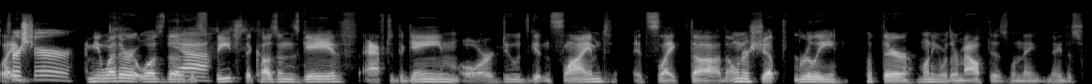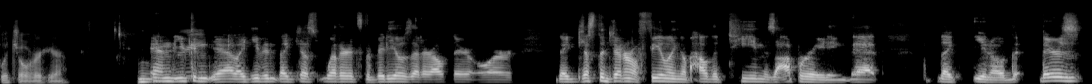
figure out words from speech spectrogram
Like, for sure. I mean, whether it was the, the speech that Cousins gave after the game or dudes getting slimed, it's like the the ownership really put their money where their mouth is when they made the switch over here. Mm-hmm. and you can yeah like even like just whether it's the videos that are out there or like just the general feeling of how the team is operating that like you know th- there's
